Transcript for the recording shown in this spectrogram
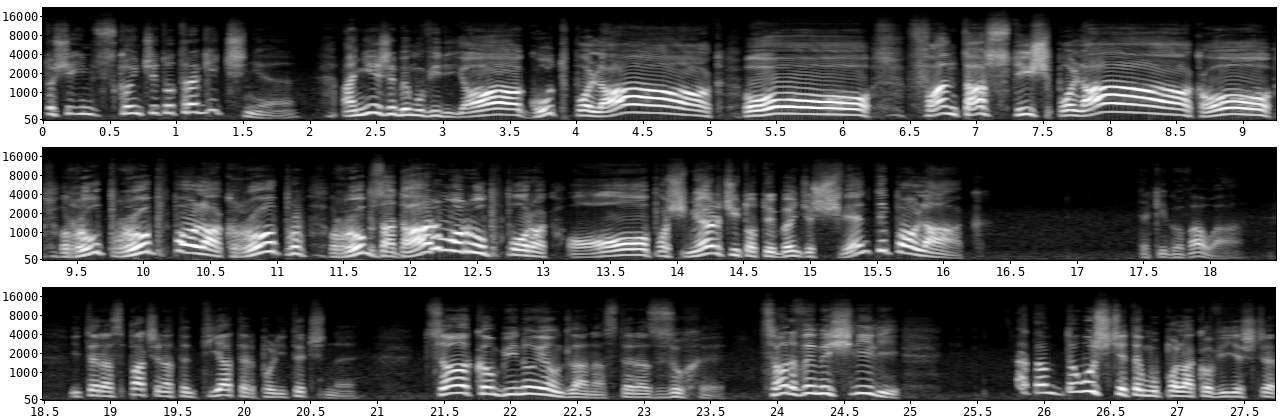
to się im skończy to tragicznie. A nie, żeby mówili, ja, good Polak, o, fantastyś Polak, o, rób, rób Polak, rób, rób, rób za darmo rób Polak, o, po śmierci to ty będziesz święty Polak. Takiego wała. I teraz patrzę na ten teatr polityczny. Co kombinują dla nas teraz zuchy? Co wymyślili? A tam dołóżcie temu Polakowi jeszcze,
